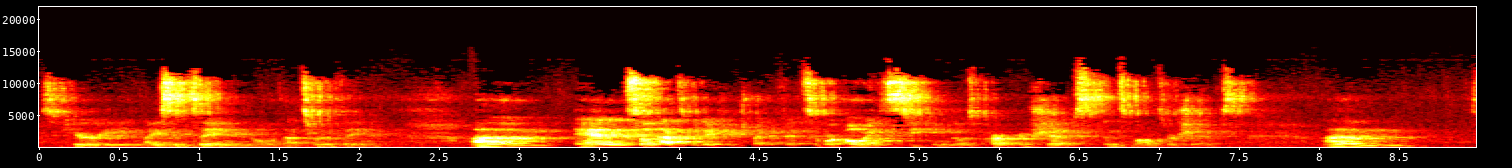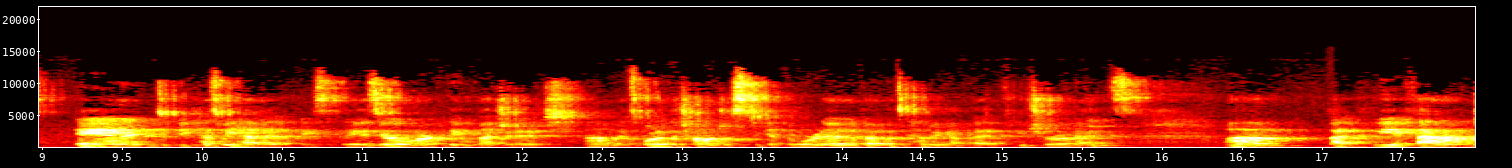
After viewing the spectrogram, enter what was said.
security and licensing and all that sort of thing. Um, and so that's been a huge benefit. So we're always seeking those partnerships and sponsorships. Um, and because we have a, basically a zero marketing budget, um, it's one of the challenges to get the word out about what's coming up at future events. Um, but we have found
